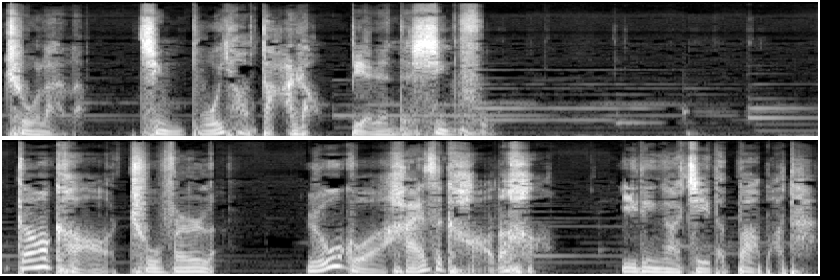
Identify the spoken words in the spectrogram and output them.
出来了，请不要打扰别人的幸福》。高考出分了，如果孩子考得好，一定要记得抱抱他。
